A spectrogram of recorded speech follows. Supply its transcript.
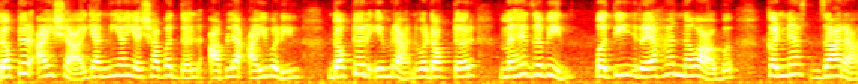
डॉक्टर आयशा यांनी या यशाबद्दल आपल्या आईवडील डॉक्टर इम्रान व डॉक्टर मेहजबीन पती रेहान नवाब कन्या जारा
